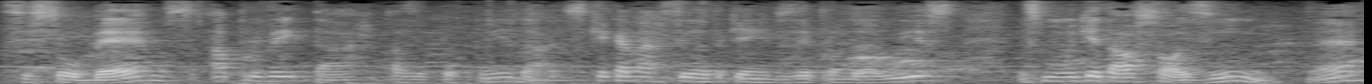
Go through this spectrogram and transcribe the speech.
se soubermos aproveitar as oportunidades. O que, que a Narcisa está querendo dizer para o André Luiz? Nesse momento que ele estava sozinho, né?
